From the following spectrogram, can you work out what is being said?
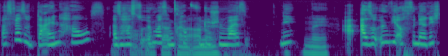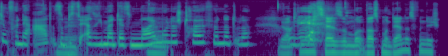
Was wäre so dein Haus? Also hast oh, du irgendwas im Kopf, wo du schon weißt, Nee? Nee. Also irgendwie auch von der Richtung, von der Art. Also nee. bist du eher so jemand, der so neumodisch nee. toll findet, oder? Ja, okay. tendenziell so mo was Modernes finde ich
